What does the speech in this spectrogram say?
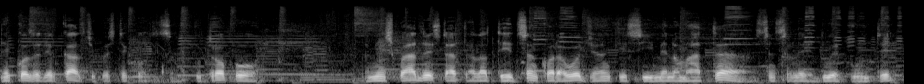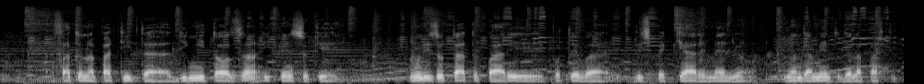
nelle, cose del calcio queste cose. Insomma. Purtroppo la mia squadra è stata all'altezza ancora oggi, anche se meno matta, senza le due punte. Fatto una partita dignitosa e penso che un risultato pari poteva rispecchiare meglio l'andamento della partita.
